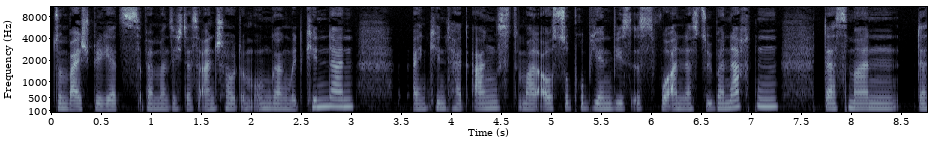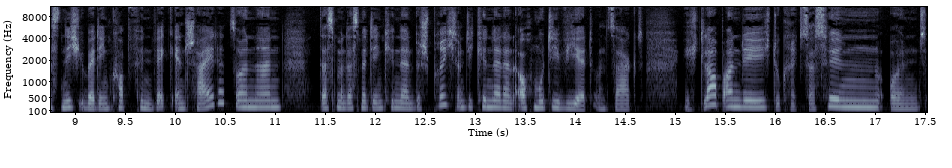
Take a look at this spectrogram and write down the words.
zum Beispiel jetzt, wenn man sich das anschaut im Umgang mit Kindern, ein Kind hat Angst, mal auszuprobieren, wie es ist, woanders zu übernachten, dass man das nicht über den Kopf hinweg entscheidet, sondern dass man das mit den Kindern bespricht und die Kinder dann auch motiviert und sagt, ich glaube an dich, du kriegst das hin und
